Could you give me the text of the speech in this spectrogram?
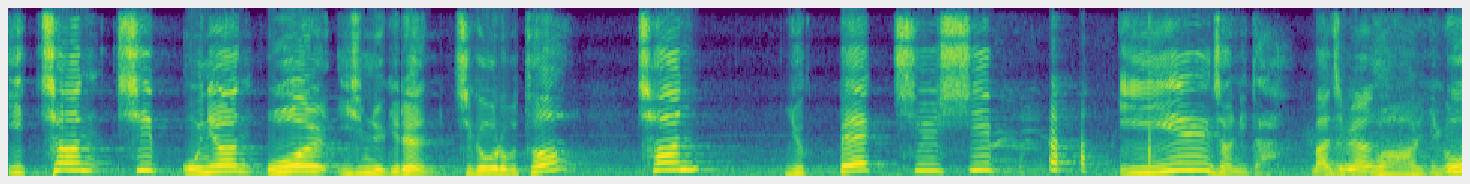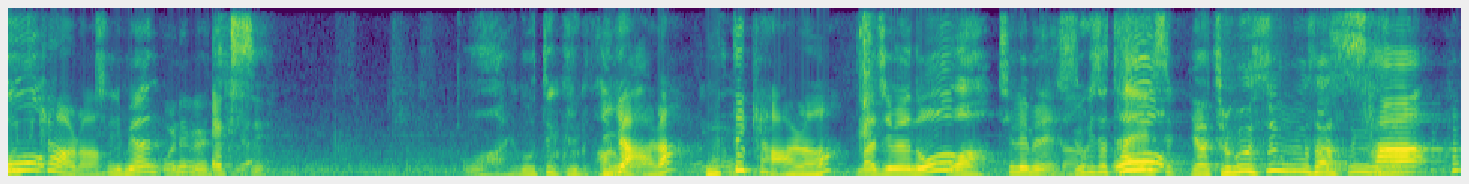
2015년 5월 26일은 지금으로부터 1672일 전이다. 맞으면 와, 이거 어떻게 알아? 틀리면 X. 와, 이거 어떻게 그렇게 바로 이게 알아? 어떻게 알아? 맞으면 O, 와. 틀리면 X. 여기서 다 X. 야 저건 승부사 승부사. 4,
